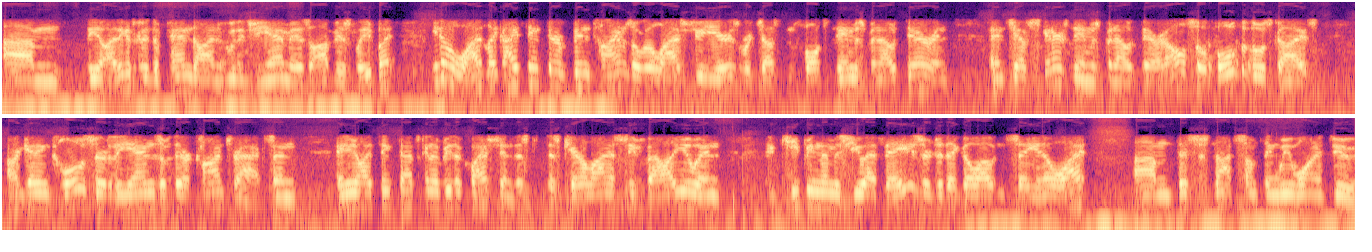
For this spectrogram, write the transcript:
Um, you know, I think it's going to depend on who the GM is, obviously. But you know what? Like, I think there have been times over the last few years where Justin Faulk's name has been out there, and and Jeff Skinner's name has been out there, and also both of those guys are getting closer to the ends of their contracts, and and you know, I think that's going to be the question: Does does Carolina see value in, in keeping them as UFAs, or do they go out and say, you know what, um, this is not something we want to do?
